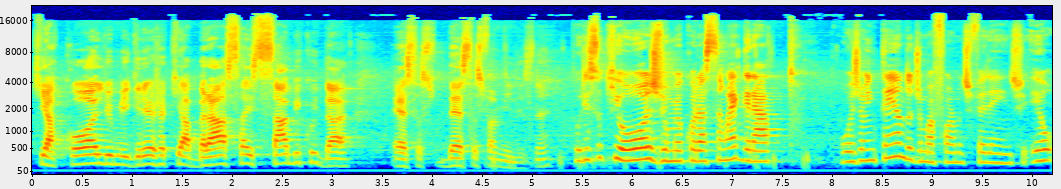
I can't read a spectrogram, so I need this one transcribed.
que acolhe, uma igreja que abraça e sabe cuidar. essas, dessas famílias, né? Por isso que hoje o meu coração é grato. Hoje eu entendo de uma forma diferente. Eu,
